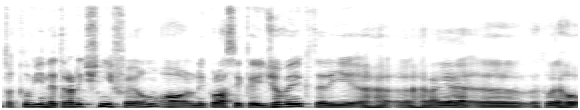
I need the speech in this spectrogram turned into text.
takový netradiční film o Nikolasi Cageovi, který hraje uh, takového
